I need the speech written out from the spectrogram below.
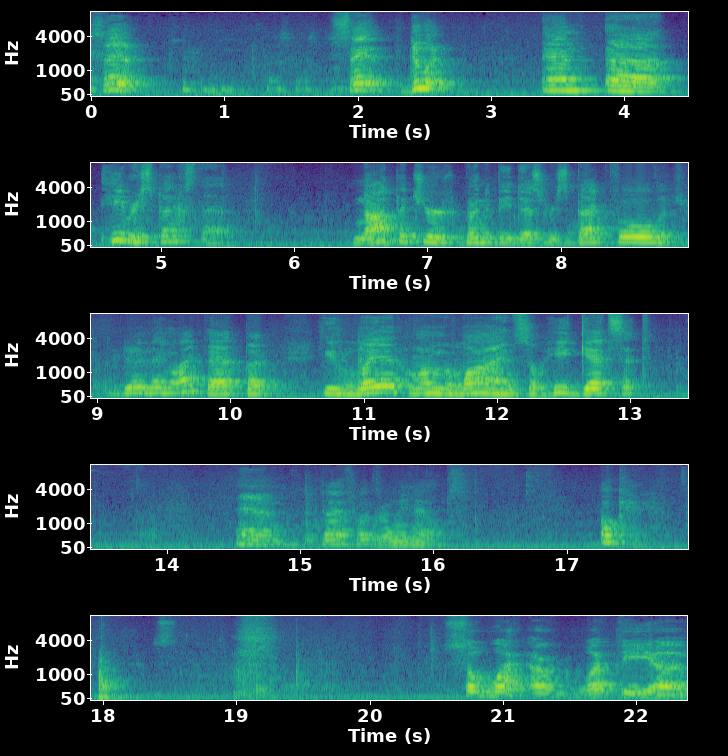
Say it. Say it. Do it. And uh, he respects that. Not that you're going to be disrespectful, that you do anything like that, but you lay it on the line so he gets it. And that's what really helps. Okay. So what are, what the, uh,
